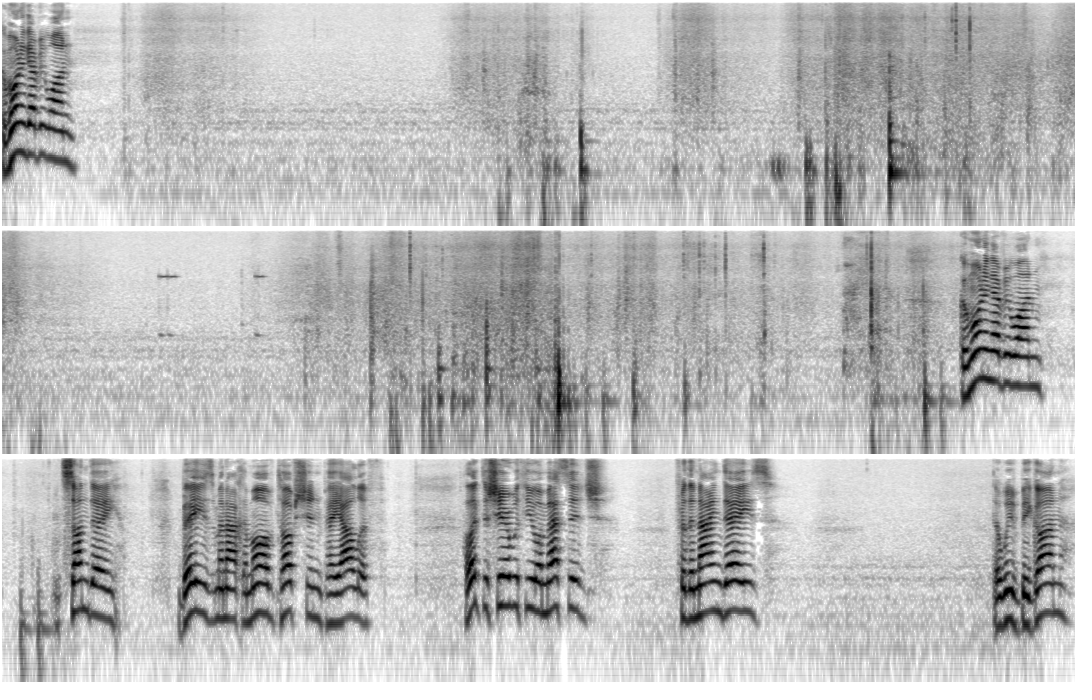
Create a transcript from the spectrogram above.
Good morning, everyone. Good morning, everyone. It's Sunday, Beis Menachemov Tavshin Pei Aleph. I'd like to share with you a message for the nine days that we've begun.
